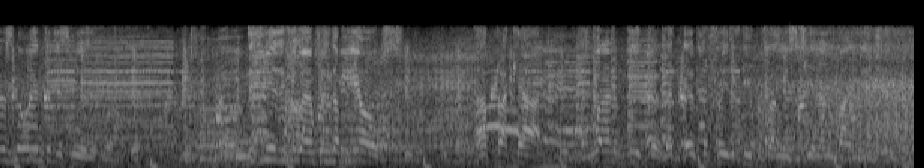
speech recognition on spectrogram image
There's no end to this music, bro. This music you're going to put it up in your house. A placard as one of the vehicles that help to free the people from this chain and bondage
